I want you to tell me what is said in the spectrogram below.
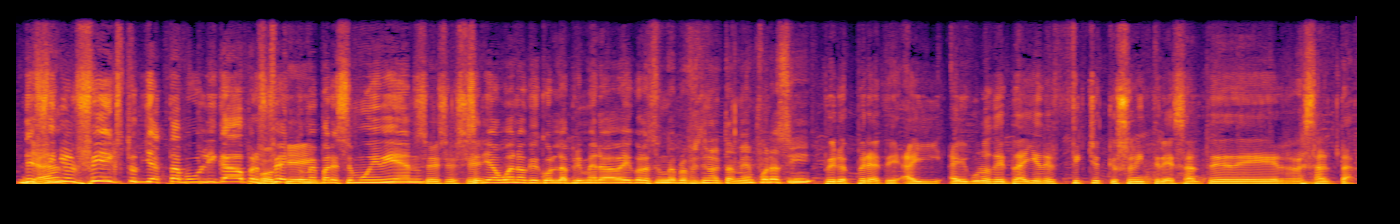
definió el fixture, ya está publicado, perfecto, me parece muy bien. Sí, sí, sí. Sería bueno que con la primera vez y con la segunda profesional también fuera así. Pero espérate, hay, hay algunos detalles del fixture que son interesantes de resaltar.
